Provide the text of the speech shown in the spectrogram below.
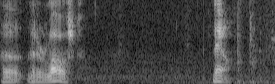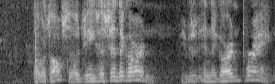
uh, that are lost. Now, there was also Jesus in the garden. He was in the garden praying.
